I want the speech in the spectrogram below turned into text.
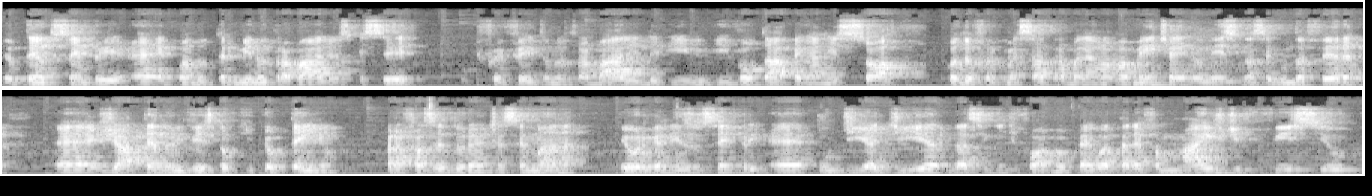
eu tento sempre, é, quando termino o trabalho, esquecer o que foi feito no trabalho e, e, voltar a pegar nisso só quando eu for começar a trabalhar novamente. Aí no início, na segunda-feira, é, já tendo em vista o que, que eu tenho para fazer durante a semana, eu organizo sempre é, o dia a dia da seguinte forma: eu pego a tarefa mais difícil,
